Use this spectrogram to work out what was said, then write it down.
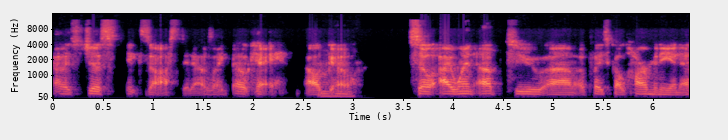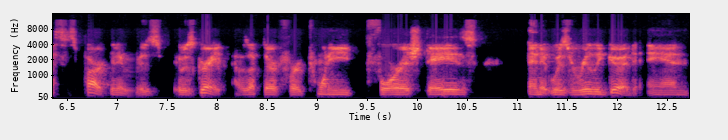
I was just exhausted. I was like, okay, I'll mm-hmm. go so I went up to um, a place called Harmony in Estes Park, and it was it was great. I was up there for 24 ish days, and it was really good. And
